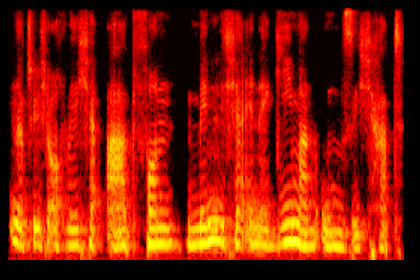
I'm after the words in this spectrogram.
natürlich auch welche Art von männlicher Energie man um sich hat.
